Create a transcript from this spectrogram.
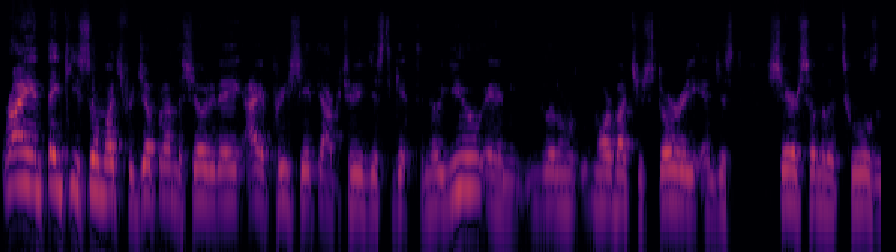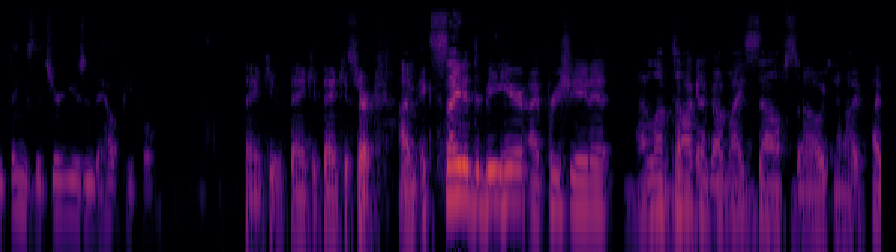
Ryan, thank you so much for jumping on the show today. I appreciate the opportunity just to get to know you and a little more about your story and just share some of the tools and things that you're using to help people. Thank you. Thank you. Thank you, sir. I'm excited to be here. I appreciate it. I love talking about myself. So, you know, I, I,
